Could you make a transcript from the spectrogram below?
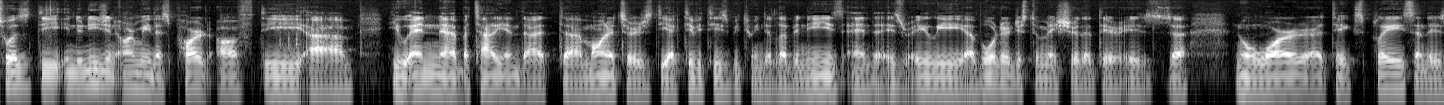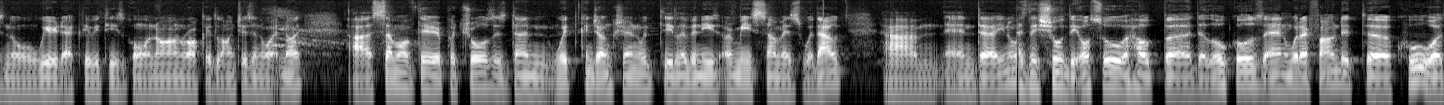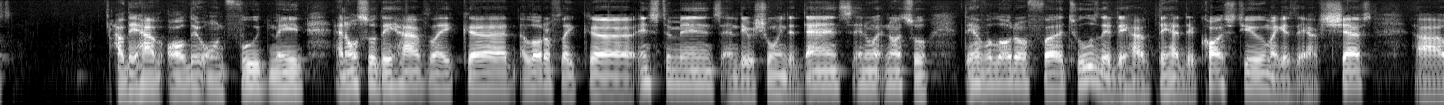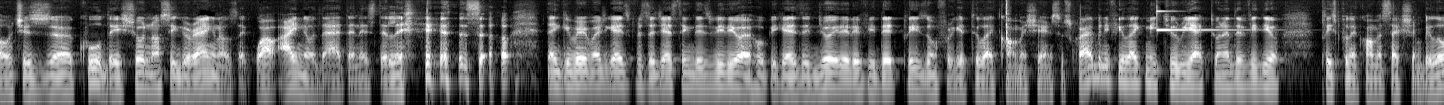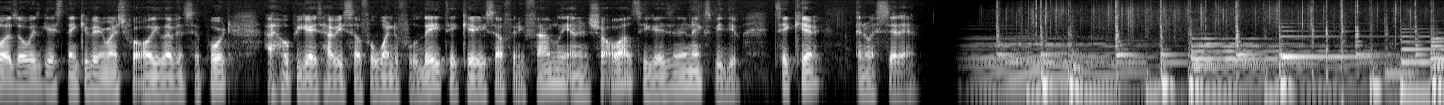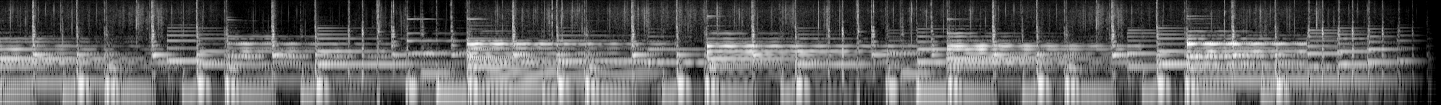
This was the Indonesian army that's part of the um, UN uh, battalion that uh, monitors the activities between the Lebanese and the Israeli uh, border just to make sure that there is uh, no war uh, takes place and there's no weird activities going on, rocket launches and whatnot. Uh, some of their patrols is done with conjunction with the Lebanese army, some is without. Um, and you know, as they showed, they also help the locals. And what I found it cool was how they have all their own food made and also they have like uh, a lot of like uh, instruments and they were showing the dance and whatnot. So they have a lot of uh, tools there they have. They had their costume i guess they have chefs uh, which is uh, cool. They showed nasi goreng and i was like wow i know that and it's delicious. So thank you very much guys for suggesting this video. I hope you guys enjoyed it. If you did please don't forget to like comment share and subscribe. And if you'd like me to react to another video please put in the comment section below. As always guys thank you very much for all your love and support. I hope you guys have yourself a wonderful day. Take care of yourself and your family and inshallah i'll see you guys in the next video. Take care and wassalam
